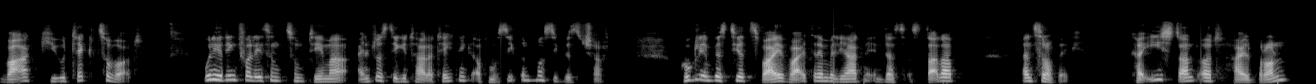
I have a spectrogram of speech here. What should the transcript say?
WAQ-Tech zu Wort. Uni-Ring-Vorlesung zum Thema Einfluss digitaler Technik auf Musik und Musikwissenschaften. Google investiert zwei weitere Milliarden in das Startup Anthropic. KI-Standort Heilbronn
